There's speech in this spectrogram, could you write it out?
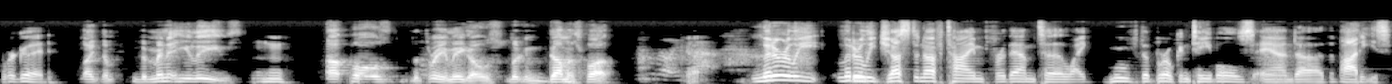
we're good. Like the the minute he leaves, hmm up pulls the three amigos, looking dumb as fuck. literally literally just enough time for them to like move the broken tables and uh, the bodies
